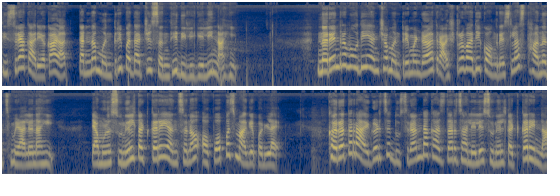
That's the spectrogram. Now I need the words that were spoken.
तिसऱ्या कार्यकाळात त्यांना मंत्रिपदाची संधी दिली गेली नाही. नरेंद्र मोदी यांच्या मंत्रिमंडळात राष्ट्रवादी काँग्रेसला स्थानच मिळालं नाही. त्यामुळे सुनील तटकरे यांचं नाव आपोआपच मागे पडलंय. खरं तर रायगडचे दुसऱ्यांदा खासदार झालेले सुनील तटकरेंना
